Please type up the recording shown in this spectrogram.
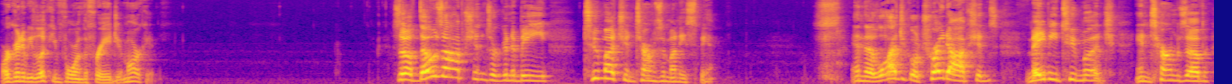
are going to be looking for in the free agent market. So if those options are going to be too much in terms of money spent. And the logical trade options may be too much in terms of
